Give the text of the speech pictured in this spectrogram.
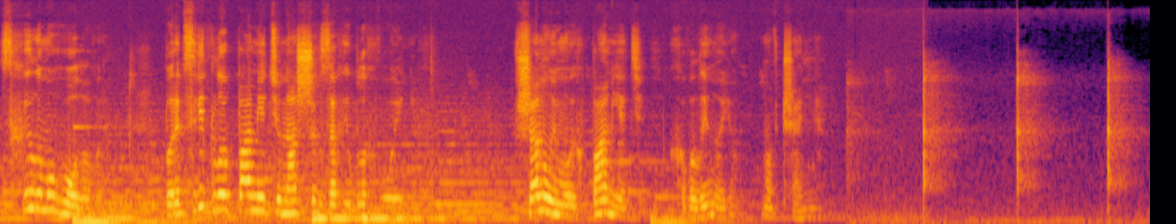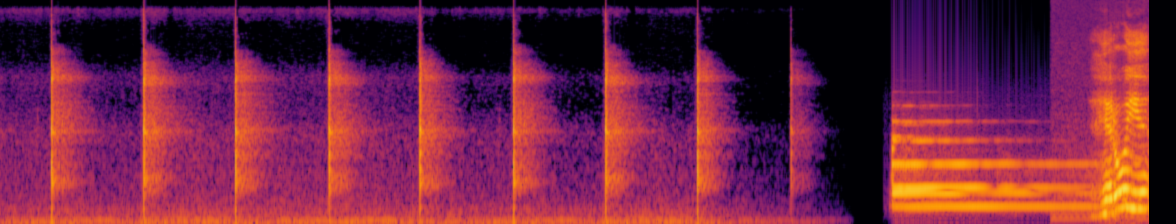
Схилимо голови перед світлою пам'яттю наших загиблих воїнів. Вшануймо їх пам'ять хвилиною мовчання. Герої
